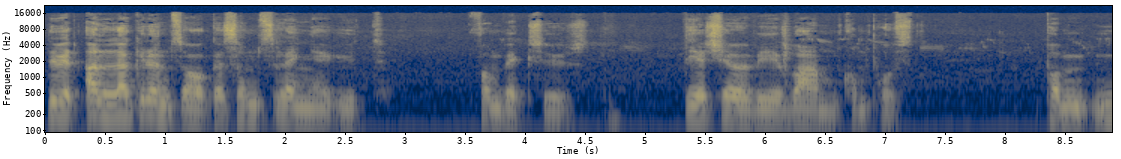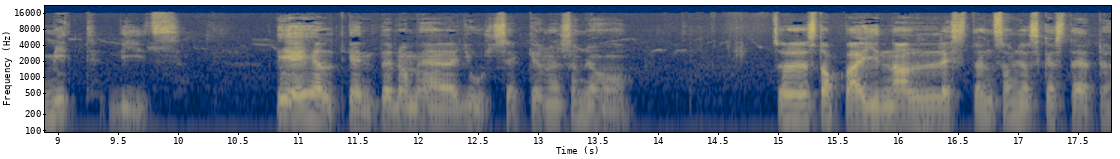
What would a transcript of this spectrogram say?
Du vet alla grönsaker som slänger ut från växthus. Det kör vi varm kompost. På mitt vis. Det är helt enkelt de här jordsäckarna som jag har. Så jag stoppar in all lästen som jag ska städa.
